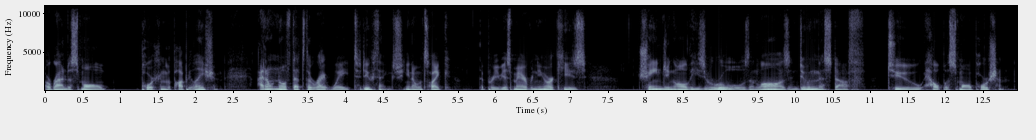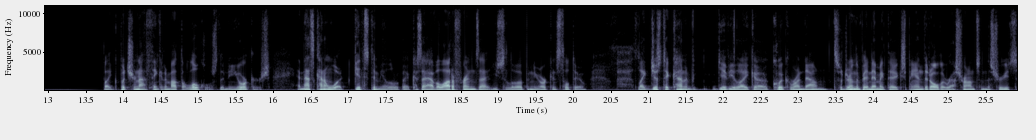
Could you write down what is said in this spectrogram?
around a small portion of the population. I don't know if that's the right way to do things. You know, it's like the previous mayor of New York, he's changing all these rules and laws and doing this stuff to help a small portion. Like, but you're not thinking about the locals, the New Yorkers. And that's kind of what gets to me a little bit because I have a lot of friends that used to live up in New York and still do. Like, just to kind of give you like a quick rundown. So during the pandemic, they expanded all the restaurants in the streets.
